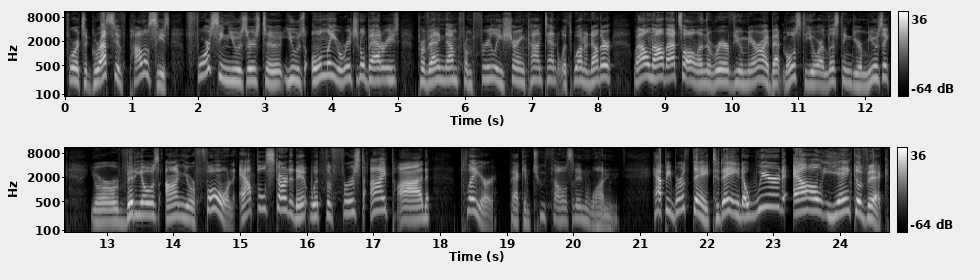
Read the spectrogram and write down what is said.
for its aggressive policies, forcing users to use only original batteries, preventing them from freely sharing content with one another. Well, now that's all in the rearview mirror. I bet most of you are listening to your music, your videos on your phone. Apple started it with the first iPod player back in 2001. Happy birthday today to Weird Al Yankovic,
